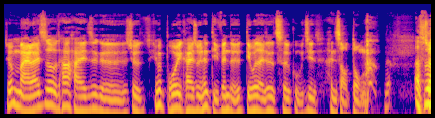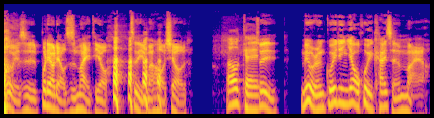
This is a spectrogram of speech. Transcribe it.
就买来之后，他还这个就因为不会开，所以那 Defender 就丢在这个车库，就很少动了。啊，最后也是不了了之卖掉，这也蛮好笑的。OK，所以没有人规定要会开才能买啊，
